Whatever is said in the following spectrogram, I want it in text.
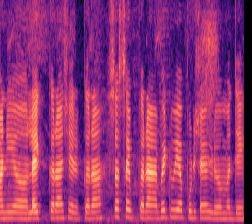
आणि लाईक करा शेअर करा सबस्क्राईब करा. भेटूया पुढच्या व्हिडिओमध्ये.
